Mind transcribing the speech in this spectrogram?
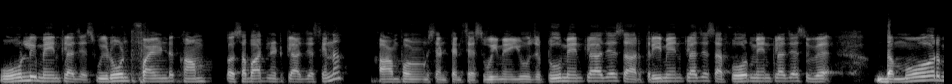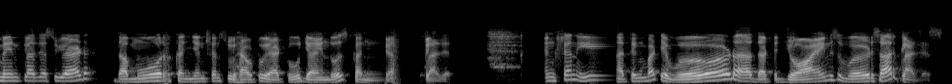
only main clauses. We don't find comp subordinate clauses in compound sentences. We may use two main clauses or three main clauses or four main clauses. The more main clauses you add the more conjunctions you have to add to join those clauses. Conjunction is nothing but a word uh, that joins words or clauses.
